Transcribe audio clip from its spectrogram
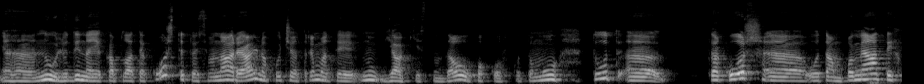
е, ну, людина, яка платить кошти, тобто вона реально хоче отримати ну, якісну да, упаковку. Тому тут. Також е, о, там, пом'ятих,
